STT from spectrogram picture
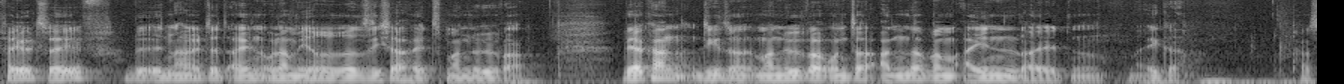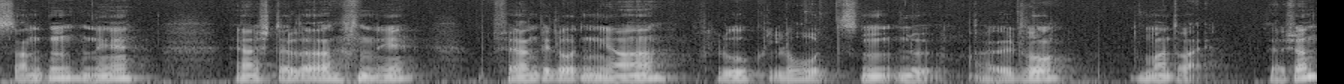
Failsafe, beinhaltet ein oder mehrere Sicherheitsmanöver. Wer kann diese Manöver unter anderem einleiten? Na, Ecke. Passanten? Nee. Hersteller? Nee. Fernpiloten? Ja. Fluglotsen? Nö. Also Nummer 3. Sehr schön.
